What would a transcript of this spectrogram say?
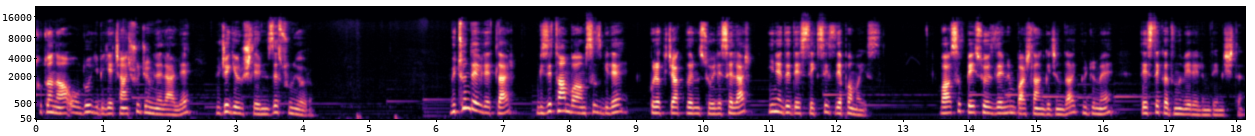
tutanağı olduğu gibi geçen şu cümlelerle yüce görüşlerinize sunuyorum. Bütün devletler bizi tam bağımsız bile bırakacaklarını söyleseler yine de desteksiz yapamayız. Vasıf Bey sözlerinin başlangıcında güdüme destek adını verelim demişti.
